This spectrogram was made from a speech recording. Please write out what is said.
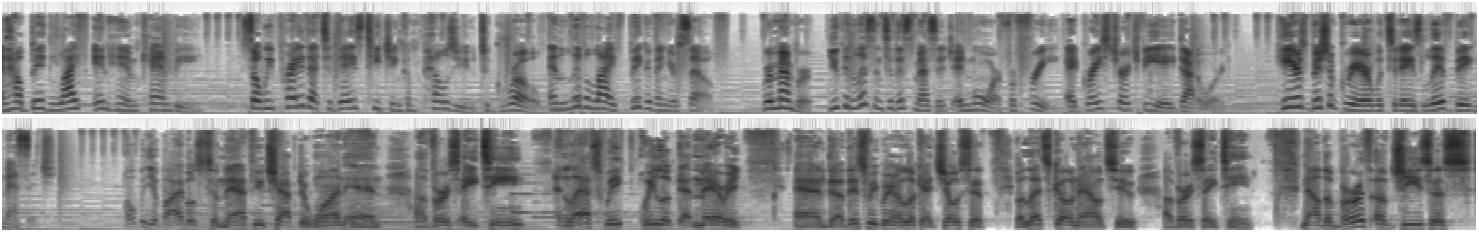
and how big life in Him can be. So we pray that today's teaching compels you to grow and live a life bigger than yourself. Remember, you can listen to this message and more for free at gracechurchva.org. Here's Bishop Grier with today's Live Big message. Open your Bibles to Matthew chapter 1 and uh, verse 18. And last week we looked at Mary, and uh, this week we're going to look at Joseph. But let's go now to uh, verse 18. Now, the birth of Jesus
